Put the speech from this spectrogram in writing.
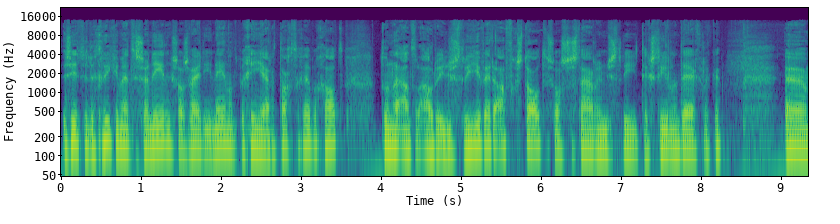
zitten de Grieken met de sanering zoals wij die in Nederland begin jaren 80 hebben gehad. Toen een aantal oude industrieën werden afgestoten, zoals de staalindustrie, textiel en dergelijke. Uh,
